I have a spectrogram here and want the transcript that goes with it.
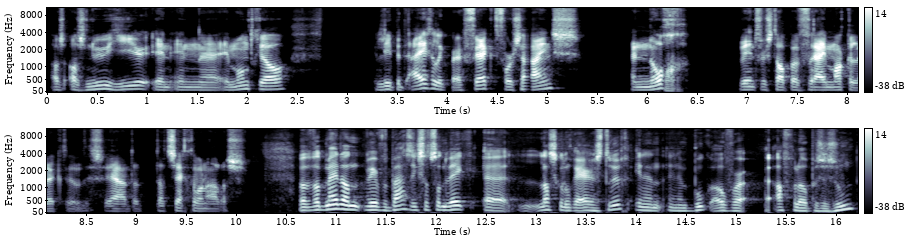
als, als nu hier in, in, in Montreal liep het eigenlijk perfect voor Sainz. En nog wint Verstappen vrij makkelijk. Dus ja, dat, dat zegt gewoon alles. Wat, wat mij dan weer verbaast, ik zat van de week, uh, las ik nog ergens terug in een, in een boek over afgelopen seizoen.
